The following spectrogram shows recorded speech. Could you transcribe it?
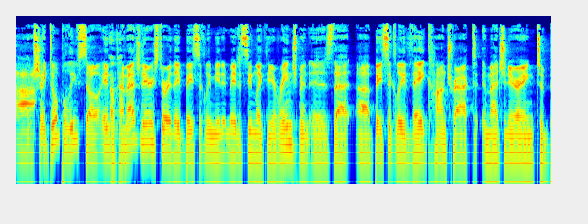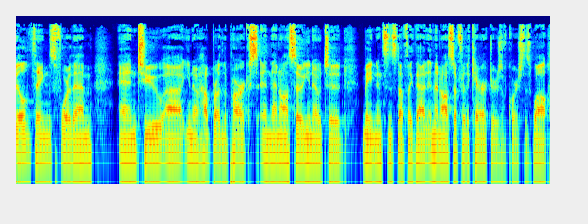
Uh, sure- I don't believe so. In Okay. Imagineering Story, they basically made it made it seem like the arrangement is that uh, basically they contract Imagineering to build things for them and to uh, you know help run the parks, and then also you know to maintenance and stuff like that, and then also for the characters, of course, as well.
